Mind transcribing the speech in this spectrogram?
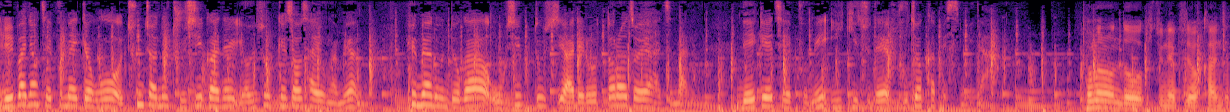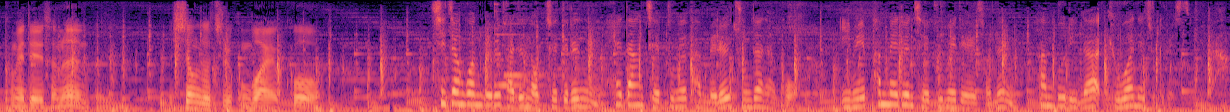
일반형 제품의 경우 충전을 2시간을 연속해서 사용하면 표면 온도가 50도씨 아래로 떨어져야 하지만 4개 제품이 이 기준에 부적합했습니다. 표면 온도 기준에 부족한 제품에 대해서는 시정 조치를 권고하였고 시장 권고를 받은 업체들은 해당 제품의 판매를 중단하고 이미 판매된 제품에 대해서는 환불이나 교환해주기로 했습니다.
